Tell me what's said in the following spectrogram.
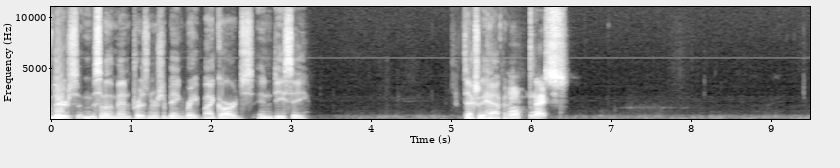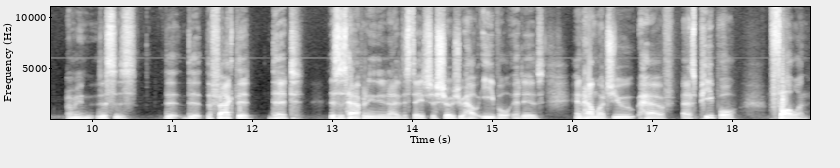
There's some of the men prisoners are being raped by guards in D.C. It's actually happening. Mm, nice. I mean, this is the, the the fact that that this is happening in the United States just shows you how evil it is and how much you have as people fallen.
